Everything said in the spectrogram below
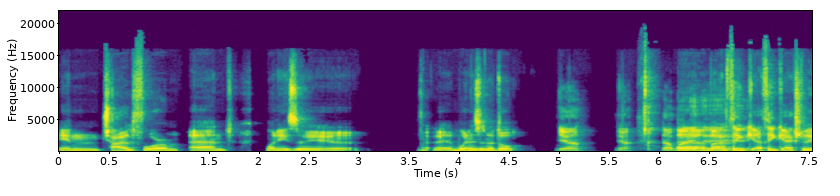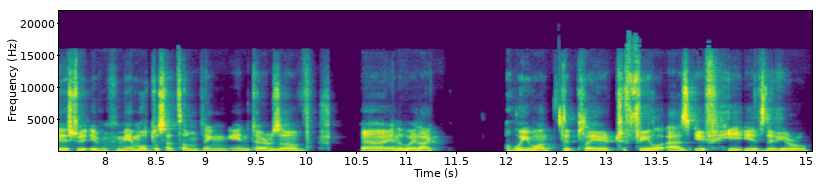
in child form and when he's a uh, when he's an adult. yeah, yeah. No, but, Uh, it- but I think I think actually Miyamoto said something in terms of uh, in the way like we want the player to feel as if he is the hero,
